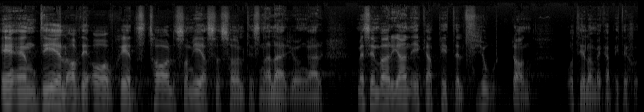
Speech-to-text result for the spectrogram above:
är en del av det avskedstal som Jesus höll till sina lärjungar med sin början i kapitel 14 och till och med kapitel 17.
